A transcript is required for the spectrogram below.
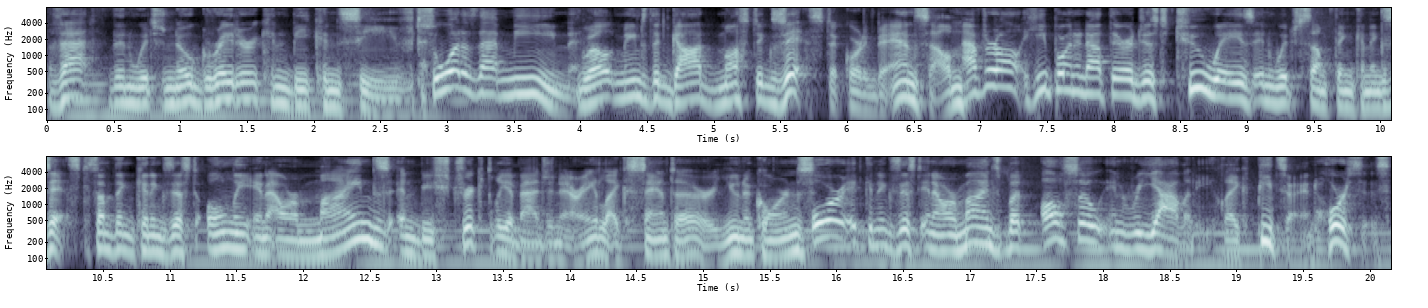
that than which no greater can be conceived. So what does that mean? Well, it means that God must exist, according to Anselm. After all, he pointed out there are just two ways in which something can exist. Something can exist only in our minds and be strictly imaginary, like Santa or unicorns, or it can exist in our minds but also in reality, like like pizza and horses,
